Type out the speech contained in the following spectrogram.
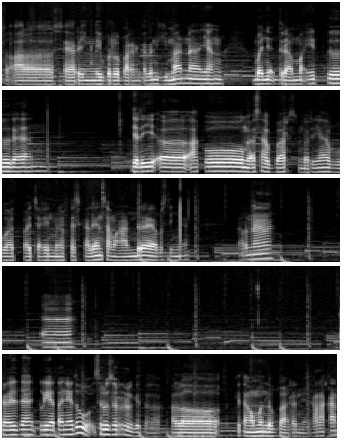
soal sharing libur lebaran kalian gimana yang banyak drama itu kan jadi uh, aku nggak sabar sebenarnya buat bacain manifest kalian sama Andra ya pastinya. Karena uh, kelihatan kelihatannya tuh seru-seru gitu loh kalau kita ngomong lebaran ya. Karena kan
